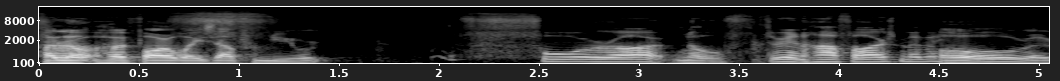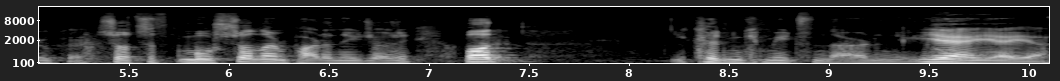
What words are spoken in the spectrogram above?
How, For lo- how far away is that from New York? four hours, no, three and a half hours maybe. Oh, right, okay. So it's the most southern part of New Jersey. But you couldn't commute from there to New York. Yeah, yeah, yeah.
